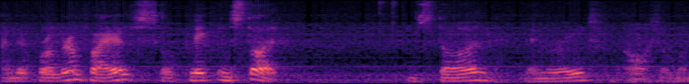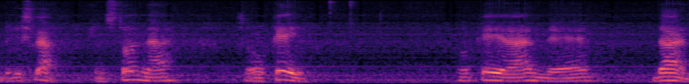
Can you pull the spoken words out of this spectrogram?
under program files so click install install then wait oh so mabilis lang install na so okay okay and then done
